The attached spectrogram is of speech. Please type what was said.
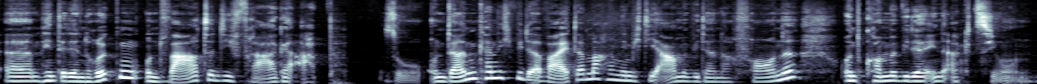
äh, hinter den Rücken und warte die Frage ab. So, und dann kann ich wieder weitermachen, nehme ich die Arme wieder nach vorne und komme wieder in Aktion.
